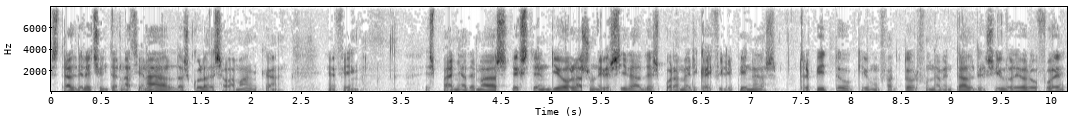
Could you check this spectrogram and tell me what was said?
está el derecho internacional, la Escuela de Salamanca, en fin, España, además, extendió las universidades por América y Filipinas. Repito que un factor fundamental del siglo de oro fue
